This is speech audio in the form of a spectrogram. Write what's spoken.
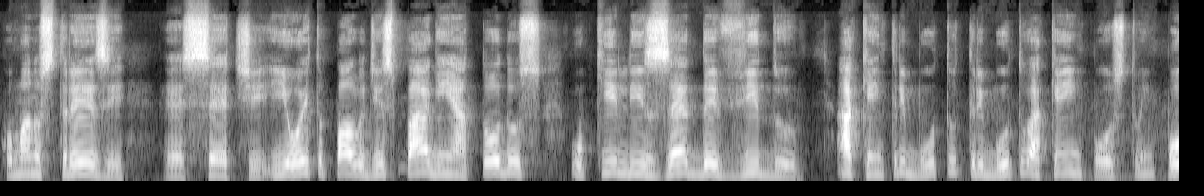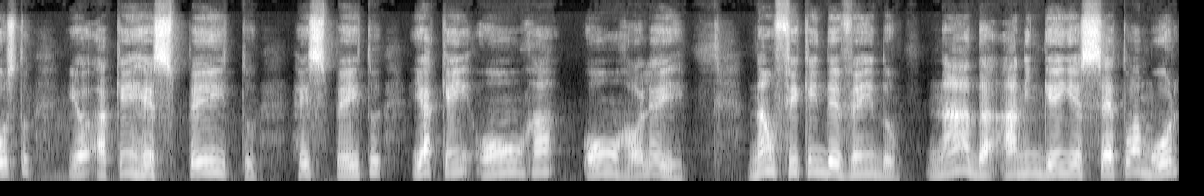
Romanos 13, 7 e 8, Paulo diz: Paguem a todos o que lhes é devido. A quem tributo, tributo, a quem imposto, imposto, e a quem respeito, respeito, e a quem honra, honra. Olha aí. Não fiquem devendo nada a ninguém exceto o amor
